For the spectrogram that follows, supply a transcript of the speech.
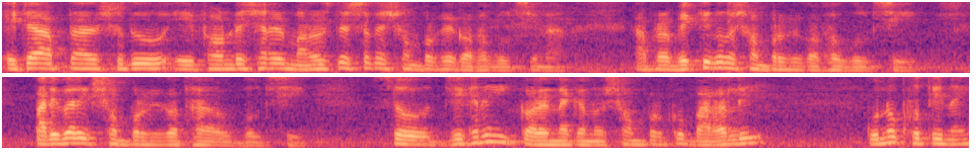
এটা আপনার শুধু এই ফাউন্ডেশনের মানুষদের সাথে সম্পর্কের কথা বলছি না। আপনার ব্যক্তিগত সম্পর্কের কথাও বলছি, পারিবারিক সম্পর্কের কথাও বলছি। সো যেখানেই করেন না কেন, সম্পর্ক বাড়ালেই কোনো ক্ষতি নাই,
